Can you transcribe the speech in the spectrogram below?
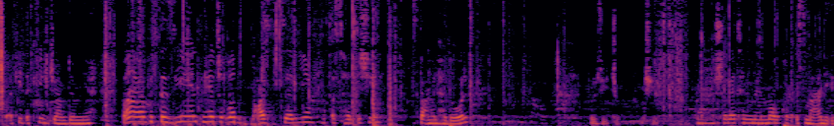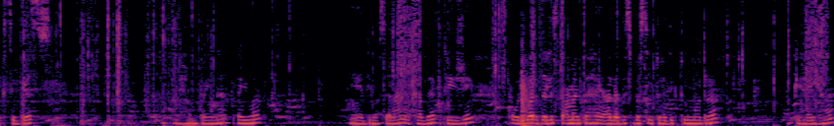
فأكيد أكيد جامدة منيح. فأنا في التزيين في هيك شغلات على السريع أسهل إشي استعمل هدول. شريتهن من موقع اسمه علي إكسبريس. هاي مبينة أيوة. هذه مثلا واحدة بتيجي والوردة اللي استعملتها هاي على ديسباسيتو هذيك المرة okay هيها.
